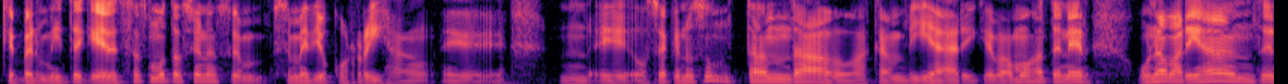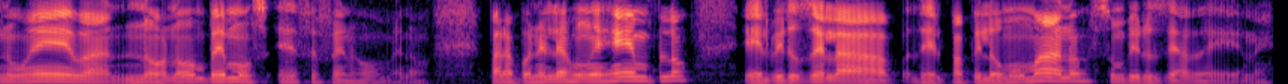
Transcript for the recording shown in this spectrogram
que permite que esas mutaciones se, se medio corrijan, eh, eh, o sea que no son tan dados a cambiar y que vamos a tener una variante nueva, no, no vemos ese fenómeno. Para ponerles un ejemplo, el virus de la, del papiloma humano es un virus de ADN,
